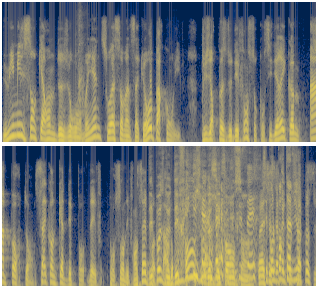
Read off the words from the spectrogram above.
8142 euros en moyenne, soit 125 euros par convive. Plusieurs postes de défense sont considérés comme importants. 54 des, des, des Français. Des postes de défense ou de défense c'est- Ouais, C'est pour le porte-avions. poste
